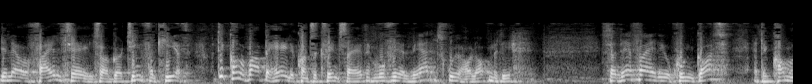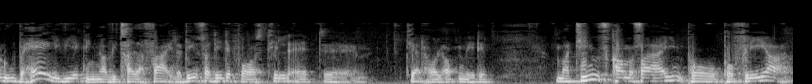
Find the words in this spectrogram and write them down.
Jeg laver fejltagelser og gør ting forkert, og det kommer bare behagelige konsekvenser af det. Hvorfor i alverden skulle jeg holde op med det? Så derfor er det jo kun godt, at der kommer en ubehagelig virkning, når vi træder fejl, og det er jo så det, der får os til at, øh, til at holde op med det. Martinus kommer så ind på, på flere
